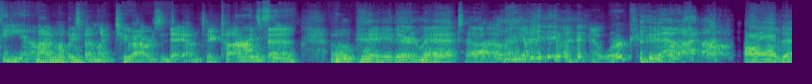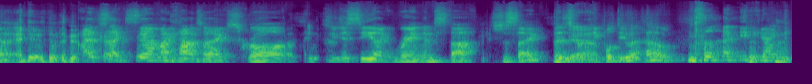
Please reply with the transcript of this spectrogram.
video. I probably spend like two hours a day on TikTok. Honestly, It's bad. okay, there, Matt. Uh, At work? No, I, all day. I just like sit on my couch, I like scroll. and You just see like random stuff. It's just like this is Yeah. what people do at home. like, like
